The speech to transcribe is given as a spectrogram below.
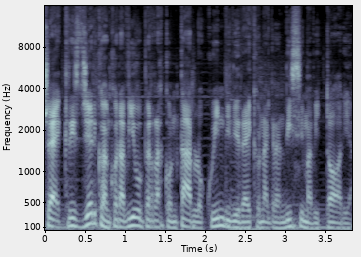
Cioè, Chris Jericho è ancora vivo per raccontarlo, quindi direi che è una grandissima vittoria.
